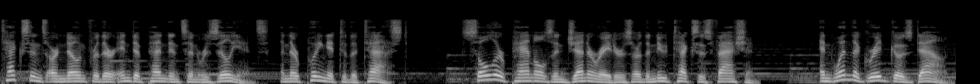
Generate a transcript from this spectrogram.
Texans are known for their independence and resilience, and they're putting it to the test. Solar panels and generators are the new Texas fashion. And when the grid goes down,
